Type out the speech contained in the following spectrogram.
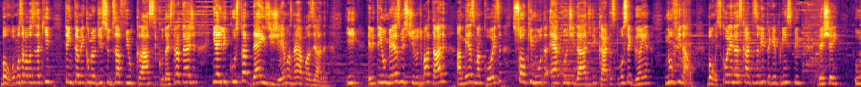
Bom, vou mostrar pra vocês aqui. Tem também, como eu disse, o desafio clássico da estratégia. E aí ele custa 10 de gemas, né, rapaziada? E ele tem o mesmo estilo de batalha, a mesma coisa, só o que muda é a quantidade de cartas que você ganha no final. Bom, escolhendo as cartas ali, peguei Príncipe, deixei o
